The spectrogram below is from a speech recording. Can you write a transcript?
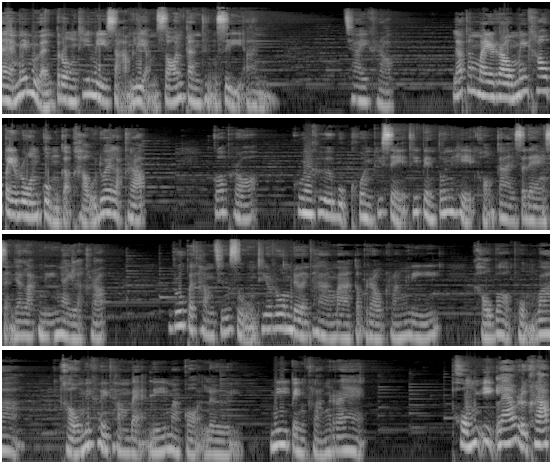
แต่ไม่เหมือนตรงที่มีสามเหลี่ยมซ้อนกันถึงสี่อัน ใช่ครับ แล้วทำไมเราไม่เข้าไปรวมกลุ่มกับเขาด้วยล่ะครับ ก็เพราะคุณคือบุคคลพิเศษที่เป็นต้นเหตุของการแสดงสัญญลักษณ์นี้ไงล่ะครับ รูปธรรมชั้นสูงที่ร่วมเดินทางมากับเราครั้งนี้ เขาบอกผมว่า เขาไม่เคยทำแบบนี้มาก่อนเลย นี่เป็นครั้งแรก ผมอีกแล้วหรือครับ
